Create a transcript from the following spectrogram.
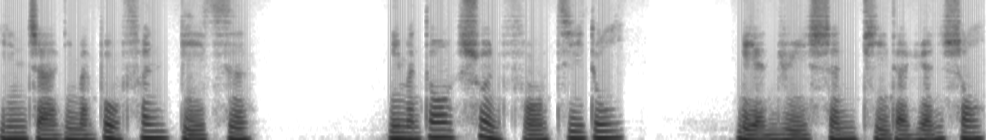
因着你们不分彼此，你们都顺服基督，连于身体的元首，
